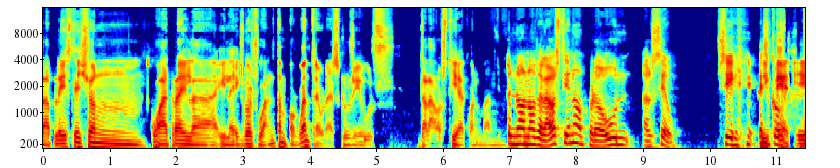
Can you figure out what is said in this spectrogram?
la PlayStation 4 i la, i la Xbox One tampoc van treure exclusius de la hòstia quan van... No, no, de la hòstia no, però un, el seu. Sí, és com... que si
